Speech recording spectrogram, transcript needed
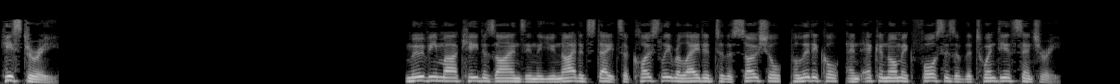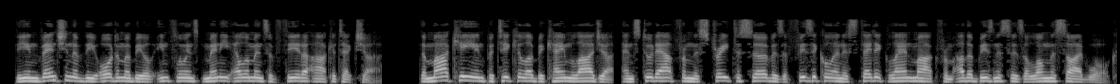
History Movie marquee designs in the United States are closely related to the social, political, and economic forces of the 20th century. The invention of the automobile influenced many elements of theater architecture. The marquee in particular became larger, and stood out from the street to serve as a physical and aesthetic landmark from other businesses along the sidewalk.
